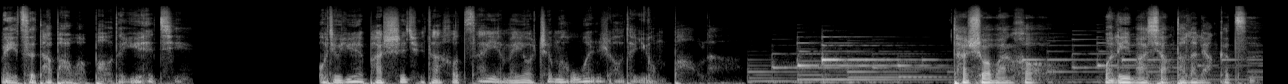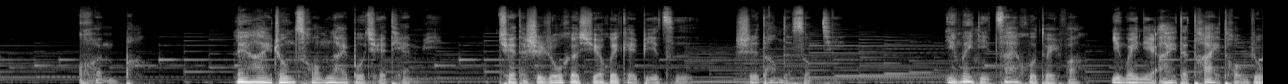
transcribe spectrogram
每次他把我抱得越紧，我就越怕失去他后再也没有这么温柔的拥抱了。他说完后，我立马想到了两个字：中从来不缺甜蜜，缺的是如何学会给彼此适当的松紧。因为你在乎对方，因为你爱得太投入，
